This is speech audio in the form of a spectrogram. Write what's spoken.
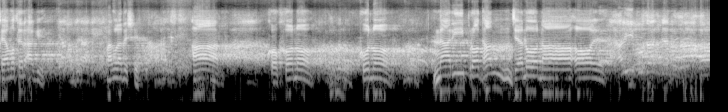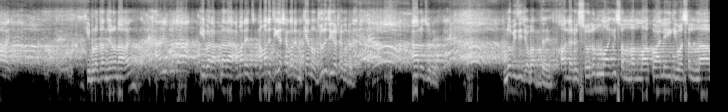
কেয়ামতের আগে বাংলাদেশে আর কখনো কোন নারী প্রধান যেন না হয়। নারী প্রধান যেন না হয়। কি প্রধান যেন না হয়? নারী প্রধান। এবার আপনারা আমারে আমারে জিজ্ঞাসা করেন কেন জোরে জিজ্ঞাসা করেন আরো জোরে নবীজি জবাব দেয় قال رسول الله صلى الله عليه وسلم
